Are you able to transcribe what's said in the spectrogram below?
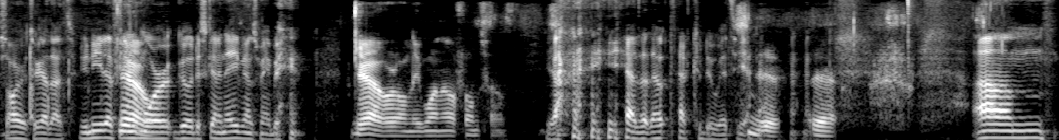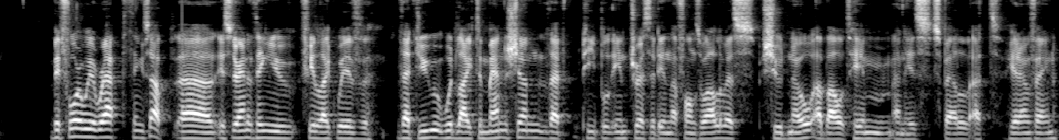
Sorry to hear that. You need a few Yeah. more good Scandinavians, maybe. yeah or only one Alfonso yeah, yeah, that, that that could do it. Yeah. yeah yeah Um, before we wrap things up, uh, is there anything you feel like we've that you would like to mention that people interested in Afonso Alves should know about him and his spell at Heerenveen?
